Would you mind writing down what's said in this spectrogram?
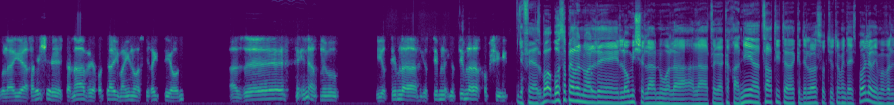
אולי אחרי ששנה וחודשיים היינו אסירי ציון, אז הנה אנחנו יוצאים, לה, יוצאים, יוצאים לחופשי. יפה, אז בוא, בוא ספר לנו על לא משלנו, על, על ההצגה. ככה, אני עצרתי את ה... כדי לא לעשות יותר מדי ספוילרים, אבל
